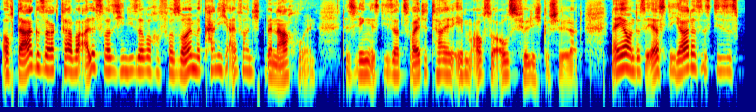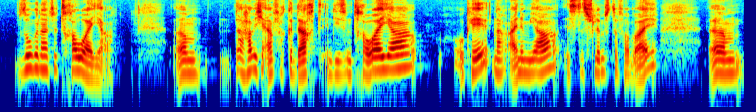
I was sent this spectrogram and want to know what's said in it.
auch da gesagt habe, alles, was ich in dieser Woche versäume, kann ich einfach nicht mehr nachholen. Deswegen ist dieser zweite Teil eben auch so ausführlich geschildert. Naja, und das erste Jahr, das ist dieses sogenannte Trauerjahr. Ähm, da habe ich einfach gedacht, in diesem Trauerjahr, okay, nach einem Jahr ist das Schlimmste vorbei. Ähm,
